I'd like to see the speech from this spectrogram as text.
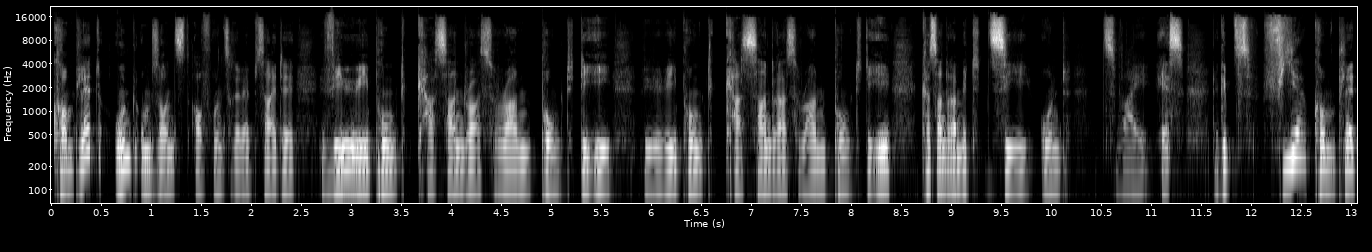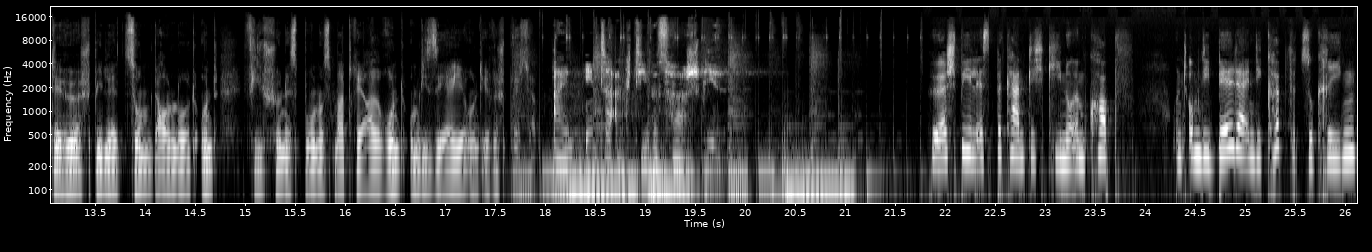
komplett und umsonst auf unserer Webseite www.cassandrasrun.de www.cassandrasrun.de Cassandra mit C und 2S. Da gibt's vier komplette Hörspiele zum Download und viel schönes Bonusmaterial rund um die Serie und ihre Sprecher. Ein interaktives Hörspiel. Hörspiel ist bekanntlich Kino im Kopf. Und um die Bilder in die Köpfe zu kriegen,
